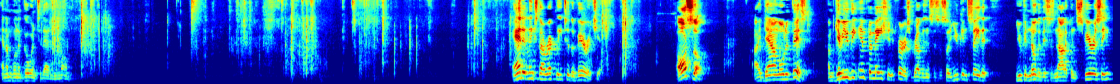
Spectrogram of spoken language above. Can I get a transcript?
And I'm going to go into that in a moment. And it links directly to the Verichip. Also, I downloaded this. I'm giving you the information first, brothers and sisters, so you can say that you can know that this is not a conspiracy.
